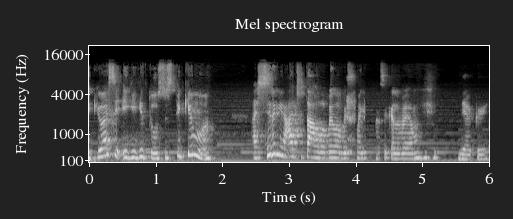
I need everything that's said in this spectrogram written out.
tikiuosi iki kitų susitikimų. Aš irgi ačiū tau, labai labai smagiai pasikalbėjom. Dėkui.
